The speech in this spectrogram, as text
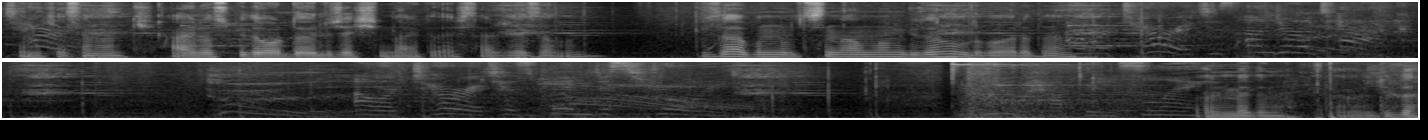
Seni kesemem ki. Hyros bir de orada ölecek şimdi arkadaşlar. Rezal'ın. Güzel bunun ultisini almam güzel oldu bu arada. Ölmedi mi? Öldü de.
